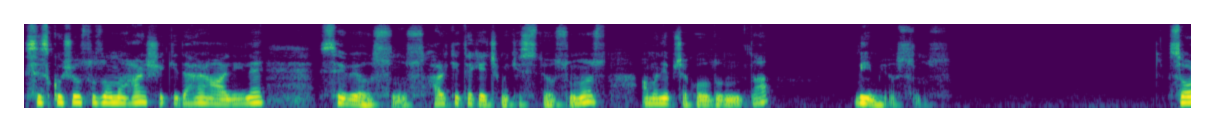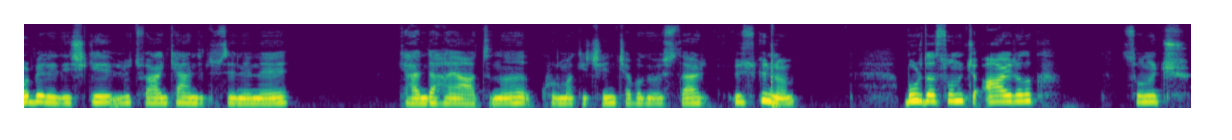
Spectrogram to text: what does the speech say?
Siz koşulsuz onu her şekilde her haliyle seviyorsunuz. Harekete geçmek istiyorsunuz ama ne yapacak olduğunu da bilmiyorsunuz. Zor bir ilişki lütfen kendi düzenini, kendi hayatını kurmak için çaba göster. Üzgünüm. Burada sonuç ayrılık, sonuç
